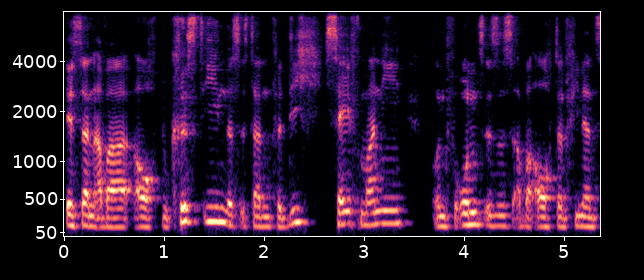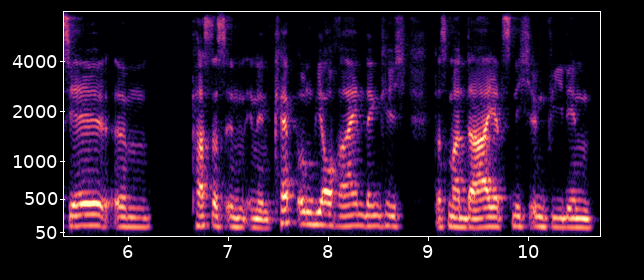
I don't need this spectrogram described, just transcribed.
ist dann aber auch, du kriegst ihn, das ist dann für dich Safe Money und für uns ist es aber auch dann finanziell, ähm, passt das in, in den Cap irgendwie auch rein, denke ich, dass man da jetzt nicht irgendwie den,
